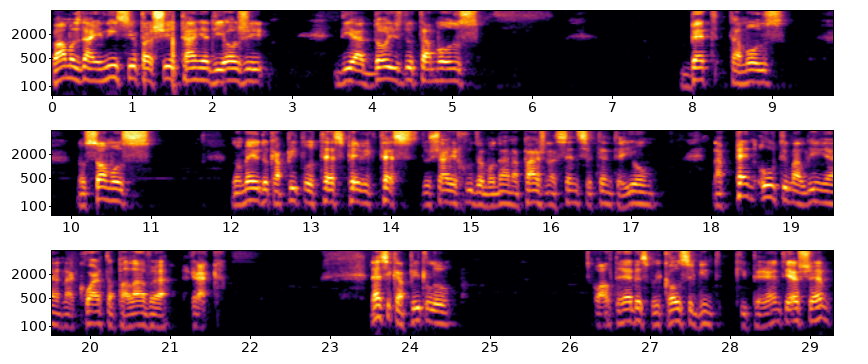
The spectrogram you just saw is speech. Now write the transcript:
Vamos dar início para a Shirtanya de hoje, dia 2 do Tammuz, Bet Tammuz. Nós somos no meio do capítulo Tes Perik Tes, do Shari Huda na página 171, na penúltima linha, na quarta palavra, Rak. Nesse capítulo, o Alter explicou o seguinte, que perante Hashem,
